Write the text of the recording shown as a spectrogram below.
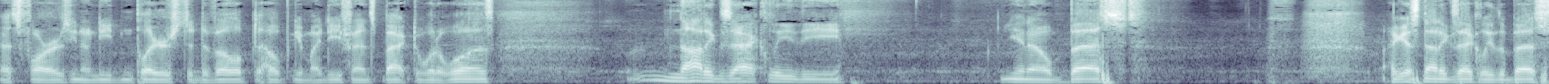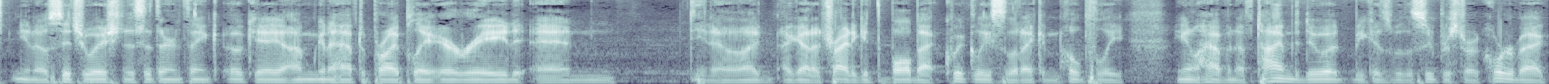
as far as, you know, needing players to develop to help get my defense back to what it was. Not exactly the, you know, best. I guess not exactly the best, you know, situation to sit there and think, okay, I'm to have to probably play air raid and you know, I, I got to try to get the ball back quickly so that I can hopefully, you know, have enough time to do it because with a superstar quarterback,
